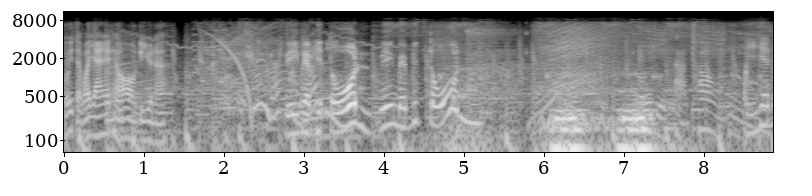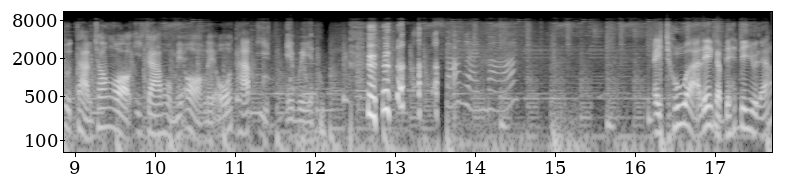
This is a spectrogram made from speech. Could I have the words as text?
อุ้ยแต่ว่าย้ายในแถวออกดีอยู่นะขึ้นรถไฟวิ่งแบบพี่ใต้ดินตูน วิ่งแบบพี่ตูนโอ้ยดูดสามช่องอีเหี้ยดูดสามช่องออกอีกาผมไม่ออกเลยโอ้ทับ อีกเอเวนสร้างแลนด์มาร์คไอ้ชั่วเล่นกับเดดดีอยู่แล้ว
